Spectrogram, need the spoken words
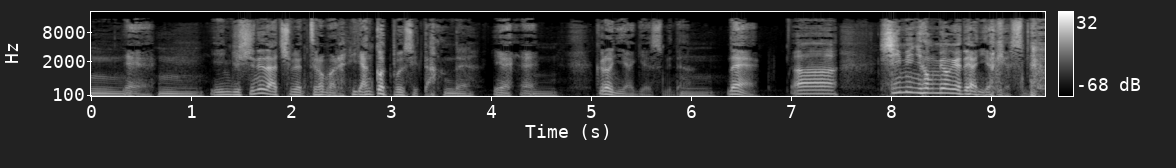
음, 예. 음, 이인규 씨는 아침에 드라마를 양껏 볼 수 있다. 네. 예. 음, 그런 이야기였습니다. 음. 네. 아, 시민혁명에 대한 이야기였습니다.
